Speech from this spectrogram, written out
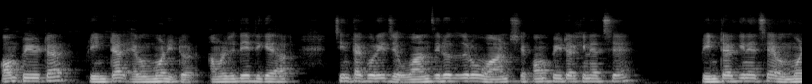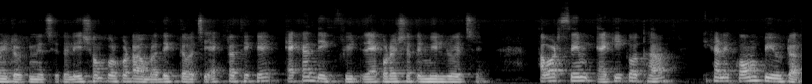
কম্পিউটার, প্রিন্টার এবং মনিটর। আমরা যদি এদিকে চিন্তা করি যে ওয়ান জিরো জিরো ওয়ান সে কম্পিউটার কিনেছে, প্রিন্টার কিনেছে এবং মনিটর কিনেছে, তাহলে এই সম্পর্কটা আমরা দেখতে পাচ্ছি। একটা থেকে একাধিক ফিট রেকর্ডের সাথে মিল রয়েছে। আবার সেম একই কথা, এখানে কম্পিউটার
